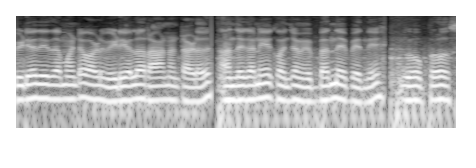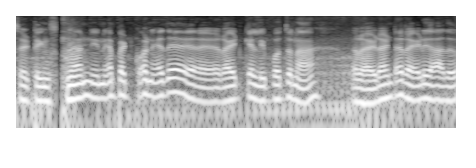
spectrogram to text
వీడియో తీద్దామంటే వాడు వీడియోలో రానంటాడు. అందుకని కొంచెం ఇబ్బంది అయిపోయింది గోప్రో సెట్టింగ్స్ నేను నేనే పెట్టుకొని అయితే రైడ్కి వెళ్ళిపోతున్నా. రైడ్ అంటే రైడ్ కాదు.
